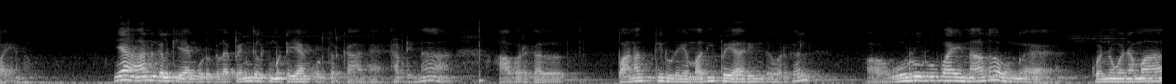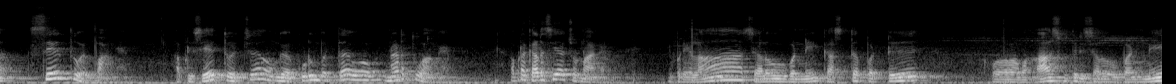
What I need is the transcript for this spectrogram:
பயணம். ஏன் ஆண்களுக்கு ஏன் கொடுக்கல? பெண்களுக்கு மட்டும் ஏன் கொடுத்துருக்காங்க? அப்படின்னா அவர்கள் பணத்தினுடைய மதிப்பை அறிந்தவர்கள் ஒரு ரூபாயினாலும் அவங்க கொஞ்சம் கொஞ்சமாக சேர்த்து வைப்பாங்க. அப்படி சேர்த்து வச்சு அவங்க குடும்பத்தை நடத்துவாங்க. அப்புறம் கடைசியாக சொன்னாங்க இப்படியெல்லாம் செலவு பண்ணி கஷ்டப்பட்டு ஆஸ்பத்திரி செலவு பண்ணி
